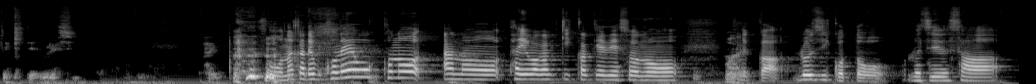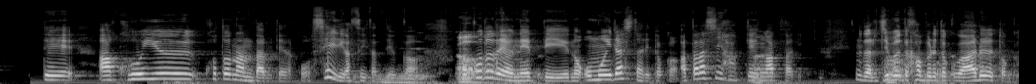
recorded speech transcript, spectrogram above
できて嬉しい。はい。そう、なんかでもこれを、この、あの、対話がきっかけで、その、はないん。か、ロジコとロジウサで、あ、こういうことなんだみたいな、こう、整理がついたっていうか、んこういうことだよねっていうのを思い出したりとか、新しい発見があったり、だから自分と被るとこがあるとか、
